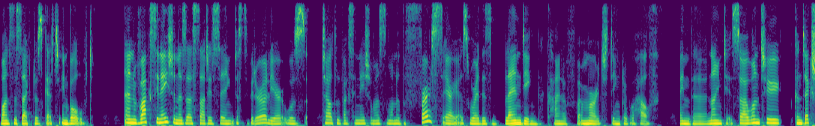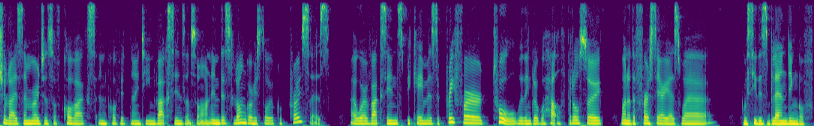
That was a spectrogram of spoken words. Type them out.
once the sectors get involved. And vaccination, as I started saying just a bit earlier, was childhood vaccination was one of the first areas where this blending kind of emerged in global health. in the 90s. So I want to contextualize the emergence of COVAX and COVID 19 vaccines and so on in this longer historical process uh, where vaccines became as the preferred tool within global health, but also one of the first areas where we see this blending of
